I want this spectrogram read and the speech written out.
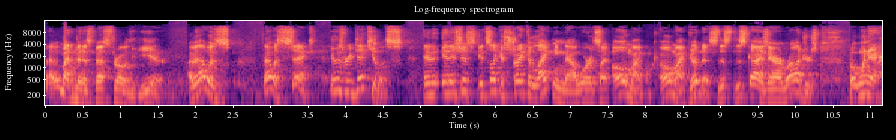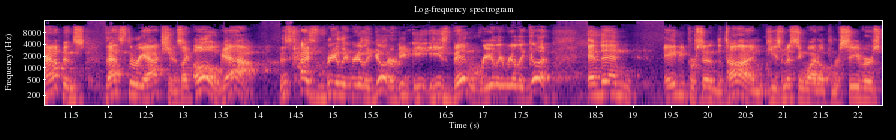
That might have been his best throw of the year. I mean, that was that was sick. It was ridiculous. And, and it's just it's like a strike of lightning now where it's like, oh my oh my goodness, this this guy's Aaron Rodgers. But when it happens, that's the reaction. It's like, oh yeah, this guy's really, really good, or he, he he's been really, really good. And then 80% of the time, he's missing wide open receivers.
